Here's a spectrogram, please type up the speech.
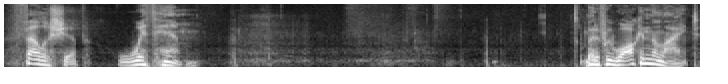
fellowship with Him. But if we walk in the light,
